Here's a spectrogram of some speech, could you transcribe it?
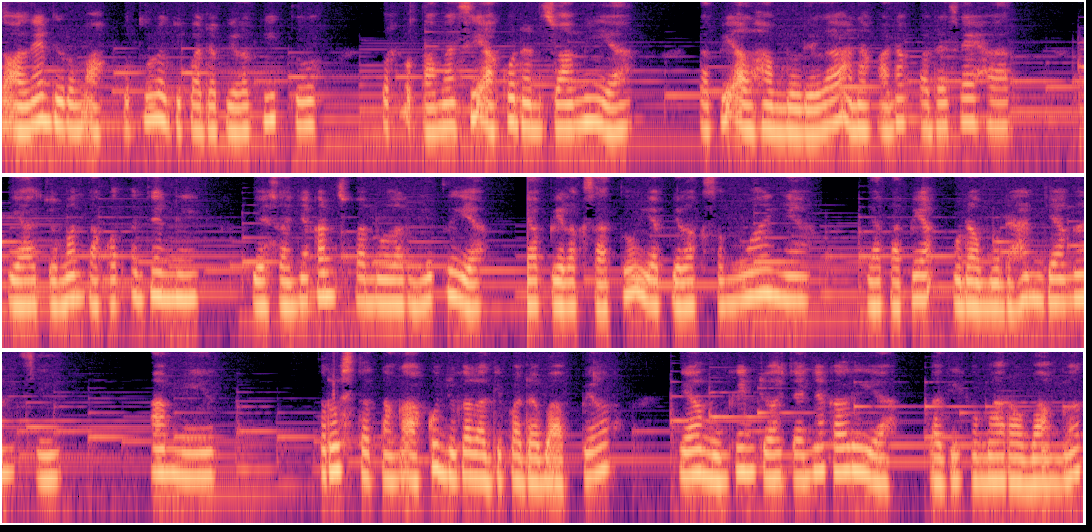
Soalnya di rumah aku tuh lagi pada pilek gitu. Pertama sih aku dan suami ya, tapi alhamdulillah anak-anak pada sehat. Ya cuman takut aja nih, biasanya kan suka nular gitu ya. Ya pilek satu, ya pilek semuanya. Ya tapi mudah-mudahan jangan sih. Amin. Terus tetangga aku juga lagi pada bapil, ya mungkin cuacanya kali ya, lagi kemarau banget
